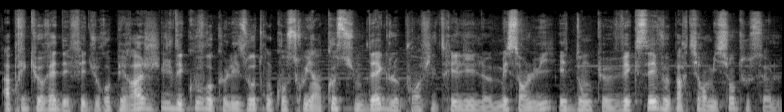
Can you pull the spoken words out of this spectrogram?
Après que Red ait fait du repérage, il découvre que les autres ont construit un costume d'aigle pour infiltrer l'île mais sans lui, et donc euh, vexé veut partir en mission tout seul.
